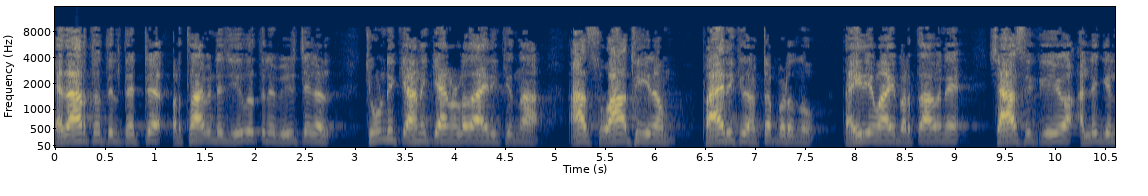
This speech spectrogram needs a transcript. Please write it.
യഥാർത്ഥത്തിൽ തെറ്റ് ഭർത്താവിന്റെ ജീവിതത്തിലെ വീഴ്ചകൾ ചൂണ്ടിക്കാണിക്കാനുള്ളതായിരിക്കുന്ന ആ സ്വാധീനം ഭാര്യയ്ക്ക് നഷ്ടപ്പെടുന്നു. ധൈര്യമായി ഭർത്താവിനെ ശാസിക്കുകയോ അല്ലെങ്കിൽ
